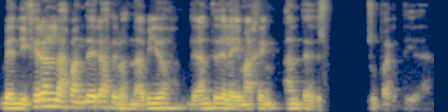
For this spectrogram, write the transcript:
bendijeran las banderas de los navíos delante de la imagen antes de su partida.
